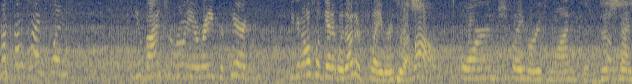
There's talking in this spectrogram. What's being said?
Now, sometimes when you buy Torrone already prepared, you can also get it with other flavors Yes. as well. Orange flavor is one. And this sometimes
